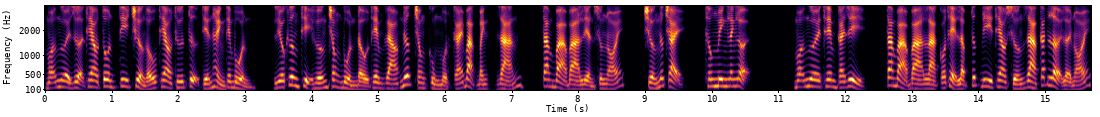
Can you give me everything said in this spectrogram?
mọi người dựa theo tôn ti trưởng ấu theo thứ tự tiến hành thêm buồn. Liêu Khương thị hướng trong buồn đầu thêm gáo nước trong cùng một cái bạc bánh rán, tam bà bà liền xương nói, trường nước chảy, thông minh lanh lợi. Mọi người thêm cái gì, tam bà bà là có thể lập tức đi theo sướng ra cắt lợi lời nói.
